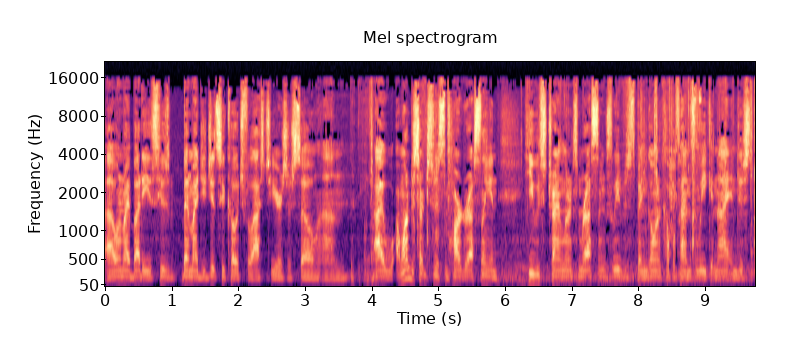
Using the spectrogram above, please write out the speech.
Uh, one of my buddies, who's been my jiu jitsu coach for the last two years or so, um, I, I, wanted to start doing some hard wrestling and he was trying to learn some wrestling, so we've just been going a couple times a week at night and just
